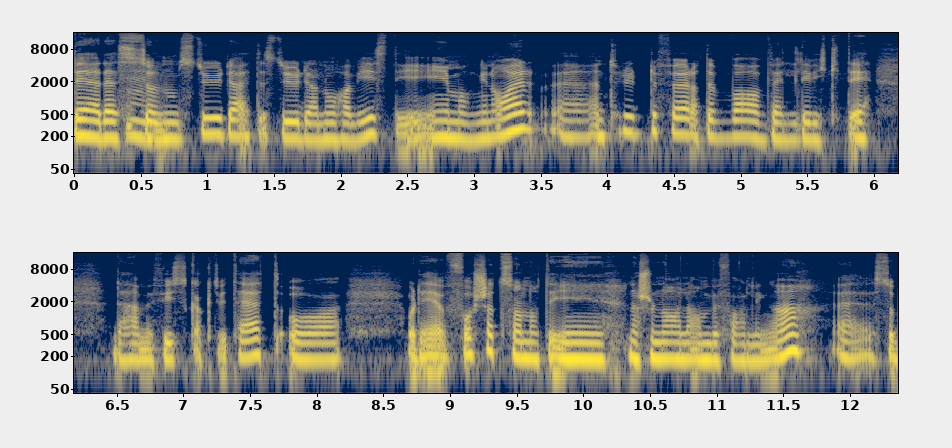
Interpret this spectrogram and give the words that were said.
Det er det mm. som studier etter studier nå har vist i, i mange år. Eh, en trodde før at det var veldig viktig det her med fysisk aktivitet. Og, og, det er jo fortsatt sånn at i nasjonale anbefalinger eh, så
